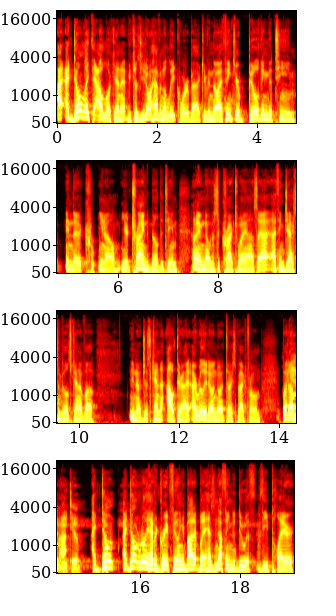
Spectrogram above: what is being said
I, I don't like the outlook in it because you don't have an elite quarterback, even though I think you're building the team in the, you know, you're trying to build the team. I don't even know if it's the correct way, honestly. I, I think Jacksonville is kind of a, you know, just kind of out there. I, I really don't know what to expect from him. But um, yeah, me too. I, I don't, I don't really have a great feeling about it. But it has nothing to do with the player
